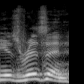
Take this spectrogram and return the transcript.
He is risen.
